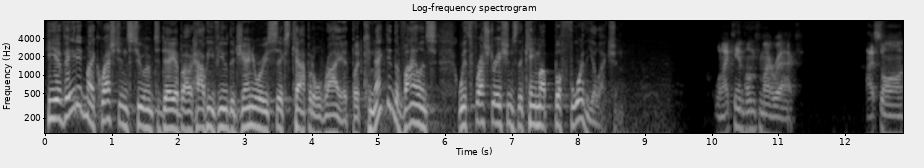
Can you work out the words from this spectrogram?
He evaded my questions to him today about how he viewed the January 6th Capitol riot, but connected the violence with frustrations that came up before the election. When I came home from Iraq, I saw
